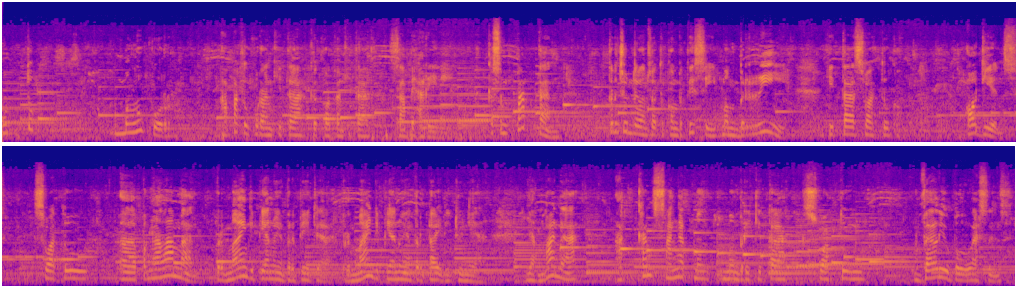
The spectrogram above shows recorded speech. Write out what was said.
untuk mengukur apa kekurangan kita, kekuatan kita sampai hari ini. Kesempatan terjun dalam suatu kompetisi memberi kita suatu audience, suatu uh, pengalaman bermain di piano yang berbeda, bermain di piano yang terbaik di dunia, yang mana akan sangat memberi kita suatu valuable lessons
